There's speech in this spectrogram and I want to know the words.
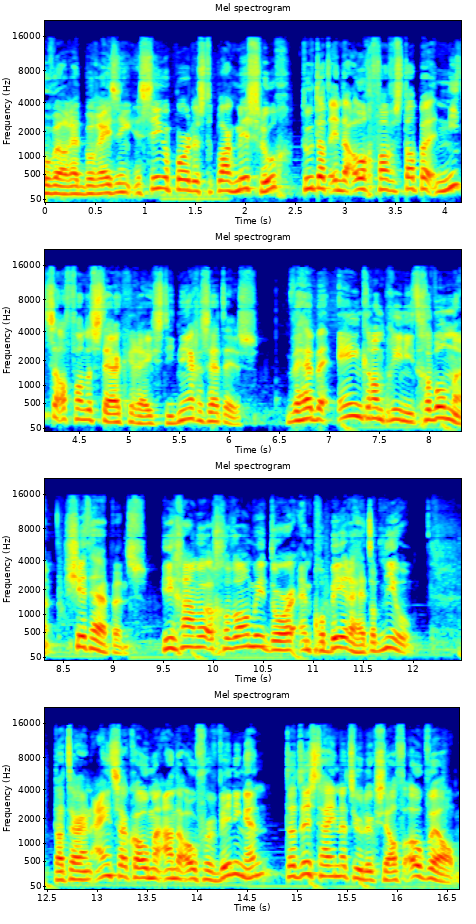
Hoewel Red Bull Racing in Singapore dus de plank missloeg, doet dat in de ogen van Verstappen niets af van de sterke race die neergezet is. We hebben één Grand Prix niet gewonnen. Shit happens. Hier gaan we gewoon weer door en proberen het opnieuw. Dat er een eind zou komen aan de overwinningen, dat wist hij natuurlijk zelf ook wel.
